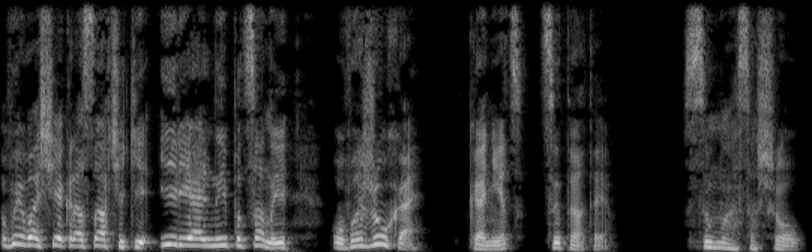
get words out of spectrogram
«Вы вообще красавчики и реальные пацаны! Уважуха!» Конец цитаты. С ума сошел.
